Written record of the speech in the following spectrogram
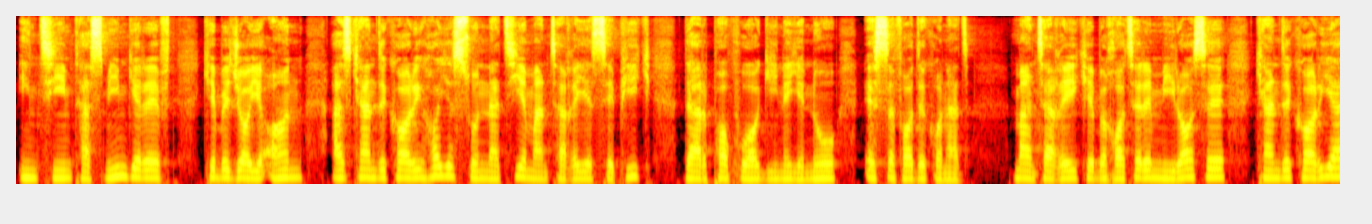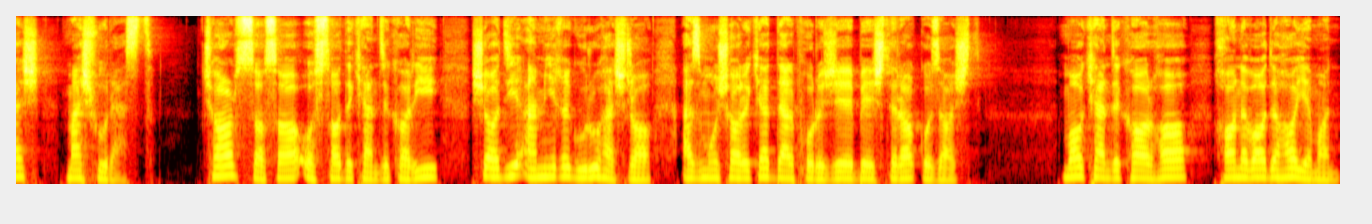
این تیم تصمیم گرفت که به جای آن از کندکاری های سنتی منطقه سپیک در پاپواگینه نو استفاده کند منطقه‌ای که به خاطر میراث کندکاریش مشهور است. چارلز ساسا استاد کندکاری شادی عمیق گروهش را از مشارکت در پروژه به اشتراک گذاشت. ما کندکارها خانواده هایمان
